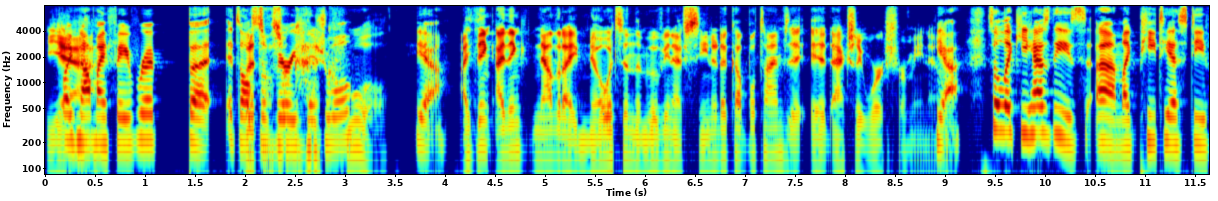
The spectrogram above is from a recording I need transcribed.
Yeah. Like not my favorite, but it's But also, very visual. Cool. Yeah. I think I think now that I know it's in the movie and I've seen it a couple times, it, it actually works for me now. Yeah. So like he has these um like PTSD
